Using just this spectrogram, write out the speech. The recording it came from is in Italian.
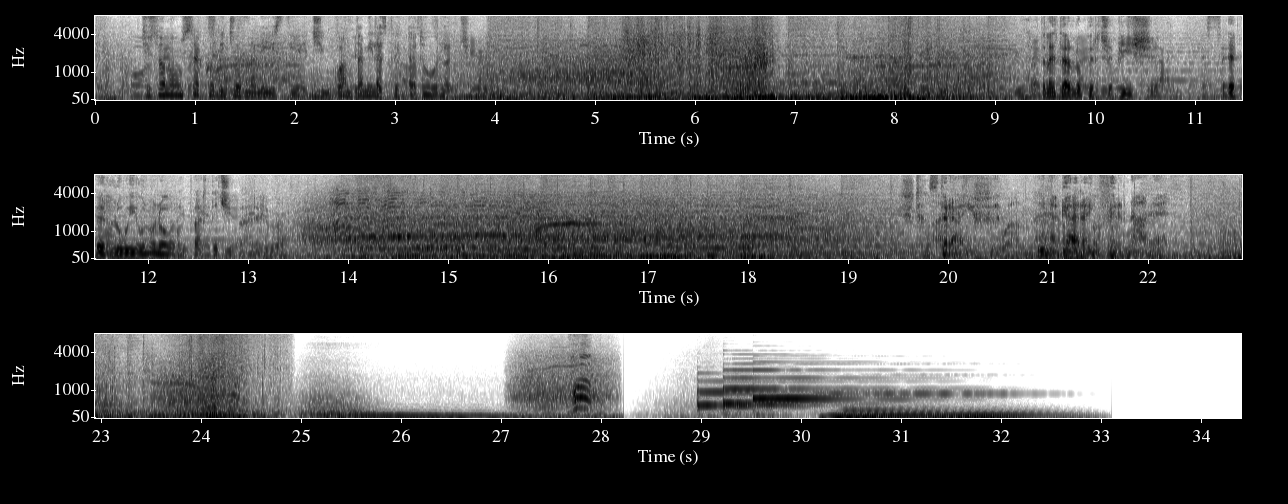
Ci sono un sacco di giornalisti e 50.000 spettatori. L'atleta lo percepisce ed è per lui un onore partecipare. Strife, una gara infernale.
